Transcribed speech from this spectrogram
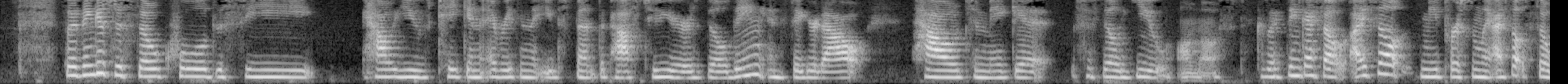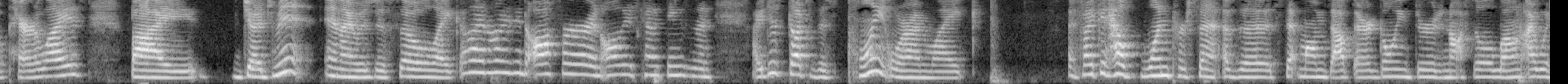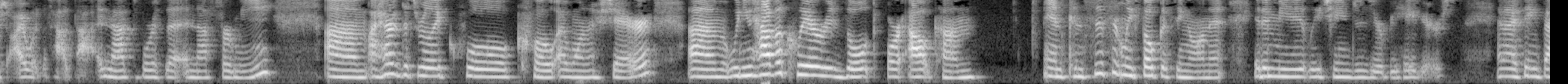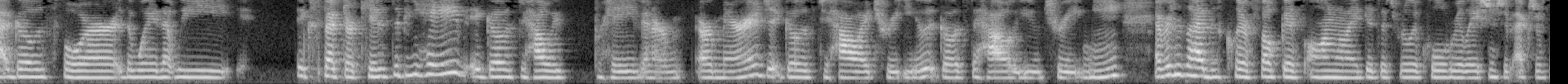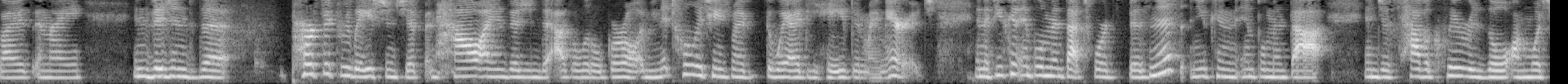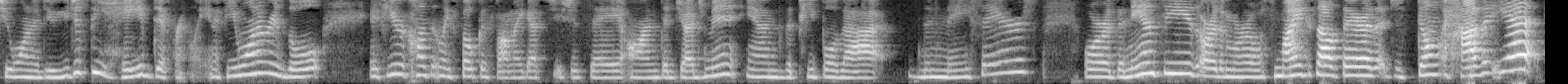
So I think it's just so cool to see how you've taken everything that you've spent the past two years building and figured out how to make it fulfill you almost. Because I think I felt, I felt, me personally, I felt so paralyzed by judgment and I was just so like, oh, I don't have anything to offer and all these kind of things. And then I just got to this point where I'm like, if I could help 1% of the stepmoms out there going through to not feel alone, I wish I would have had that. And that's worth it enough for me. Um, I heard this really cool quote I want to share. Um, when you have a clear result or outcome and consistently focusing on it, it immediately changes your behaviors. And I think that goes for the way that we expect our kids to behave. It goes to how we behave in our our marriage. It goes to how I treat you. It goes to how you treat me. Ever since I had this clear focus on when I did this really cool relationship exercise and I envisioned the perfect relationship and how I envisioned it as a little girl, I mean, it totally changed my the way I behaved in my marriage. And if you can implement that towards business and you can implement that and just have a clear result on what you want to do, you just behave differently. And if you want a result, if you're constantly focused on, I guess you should say, on the judgment and the people that the naysayers or the Nancy's or the morose Mikes out there that just don't have it yet,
